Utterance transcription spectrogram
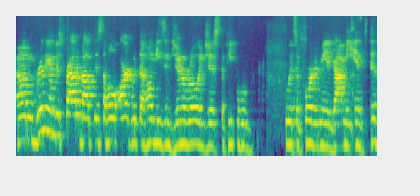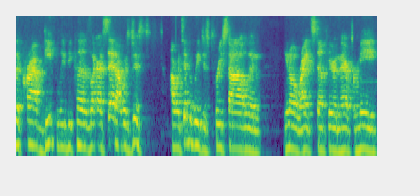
Um, really, I'm just proud about this, the whole art with the homies in general, and just the people who who had supported me and got me into the craft deeply. Because, like I said, I was just I would typically just freestyle and you know write stuff here and there for me.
